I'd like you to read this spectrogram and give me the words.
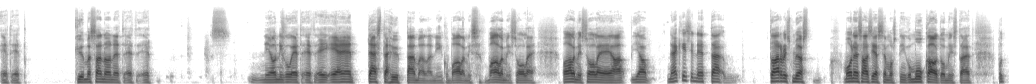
Et, et, kyllä mä sanon, että et, et, ne on niinku, että et, ei, ei tästä hyppäämällä niinku valmis, valmis ole, valmis ole. Ja, ja näkisin, että tarvisi myös monessa asiassa semmoista niinku mukautumista, et, mutta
